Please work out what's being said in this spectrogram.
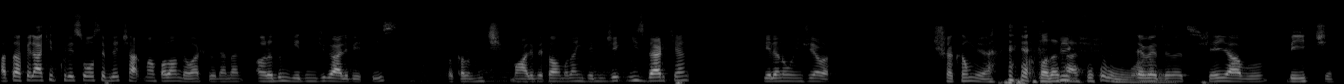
Hatta felaket kulesi olsa bile çarpman falan da var. Şöyle hemen aradım 7. galibiyetteyiz. Bakalım hiç mağlubiyet almadan gidebilecek miyiz derken gelen oyuncuya bak. Şaka mı ya? Kupada Bir- karşılaşıyor muydun bu Evet evet şey ya bu beyitçi.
